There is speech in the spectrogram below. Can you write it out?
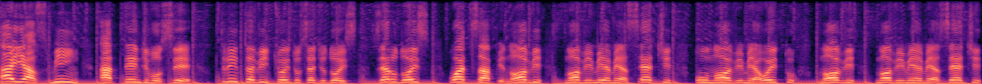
A Yasmin atende você. 30 28 72 02, WhatsApp 9 9667 1968 99667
